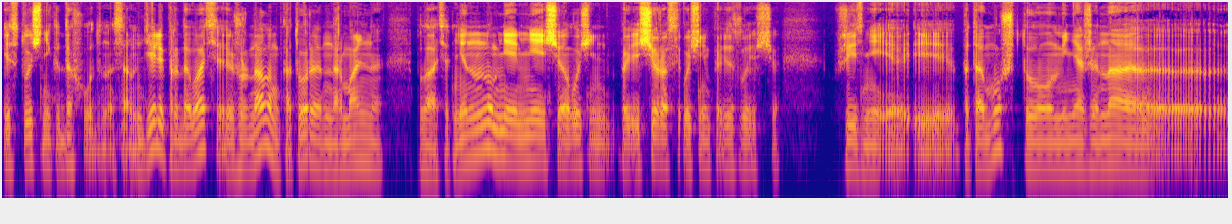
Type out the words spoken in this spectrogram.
источник дохода, на самом деле, продавать журналам, которые нормально платят. Мне, ну, мне, мне еще очень, еще раз очень повезло еще в жизни, и потому что меня жена, э,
